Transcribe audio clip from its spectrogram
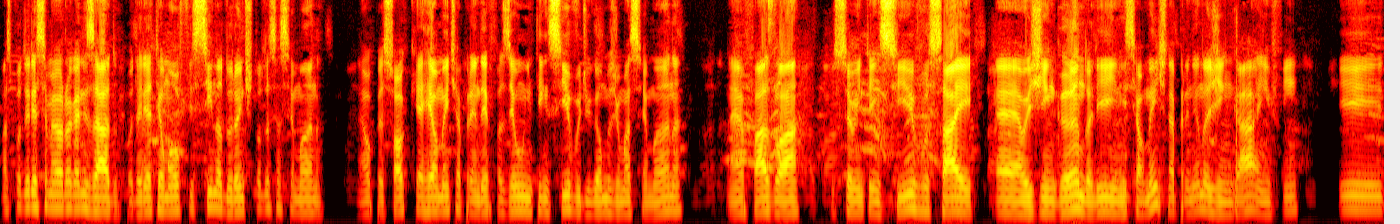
mas poderia ser melhor organizado. Poderia ter uma oficina durante toda essa semana. Né? O pessoal que quer realmente aprender a fazer um intensivo, digamos, de uma semana, né? faz lá o seu intensivo, sai é, gingando ali inicialmente, né? aprendendo a gingar, enfim, e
